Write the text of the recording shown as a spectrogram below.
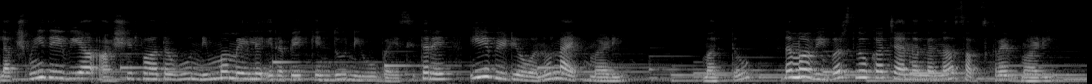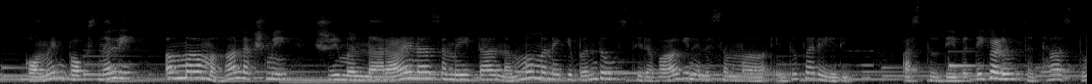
ಲಕ್ಷ್ಮೀದೇವಿಯ ಆಶೀರ್ವಾದವು ನಿಮ್ಮ ಮೇಲೆ ಇರಬೇಕೆಂದು ನೀವು ಬಯಸಿದರೆ ಈ ವಿಡಿಯೋವನ್ನು ಲೈಕ್ ಮಾಡಿ. ಮತ್ತು ನಮ್ಮ ವಿವರ್ಸ್ ಲೋಕ ಚಾನೆಲ್ ಅನ್ನ ಸಬ್ಸ್ಕ್ರೈಬ್ ಮಾಡಿ. ಕಾಮೆಂಟ್ ಬಾಕ್ಸ್ನಲ್ಲಿ ಅಮ್ಮ ಮಹಾಲಕ್ಷ್ಮಿ, ಶ್ರೀಮನ್ನಾರಾಯಣ ಸಮೇತ ನಮ್ಮ ಮನೆಗೆ ಬಂದು ಸ್ಥಿರವಾಗಿ ನೆಲೆಸಮ್ಮ ಎಂದು ಬರೆಯಿರಿ. ಅಸ್ತು ದೇವತೆಗಳು ತಥಾಸ್ತು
